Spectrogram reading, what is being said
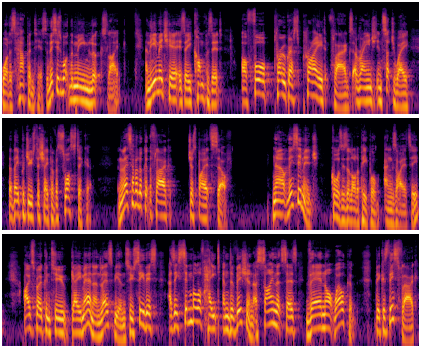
what has happened here. So this is what the meme looks like. And the image here is a composite of four Progress Pride flags arranged in such a way that they produce the shape of a swastika. And let's have a look at the flag just by itself. Now, this image causes a lot of people anxiety. I've spoken to gay men and lesbians who see this as a symbol of hate and division, a sign that says they're not welcome. Because this flag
